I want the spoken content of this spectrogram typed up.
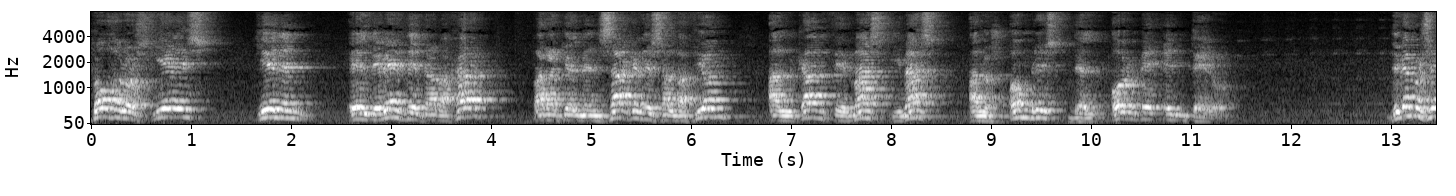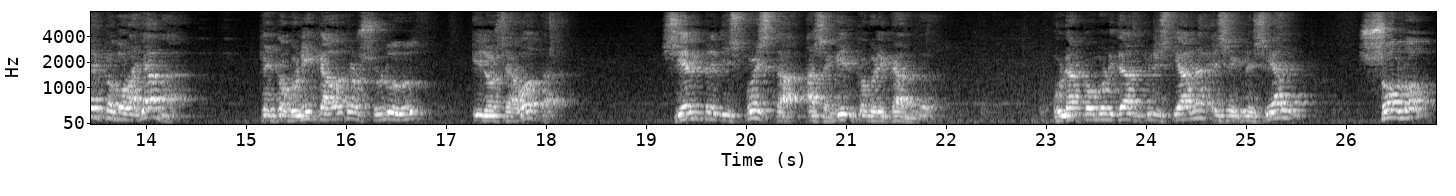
todos los fieles tienen el deber de trabajar para que el mensaje de salvación alcance más y más a los hombres del orbe entero. Debemos ser como la llama, que comunica a otros su luz y no se agota, siempre dispuesta a seguir comunicando. Una comunidad cristiana es eclesial solo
